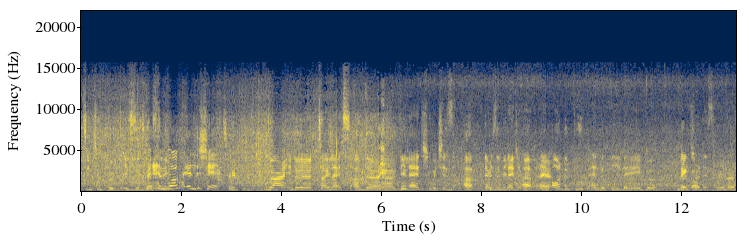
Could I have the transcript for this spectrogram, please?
walked into poop. It's disgusting. And walked in the shit. we, we are in the toilets of the village, which is up. There's a village up, and Yeah. all the poop and the pee they go. They go go. through this river.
